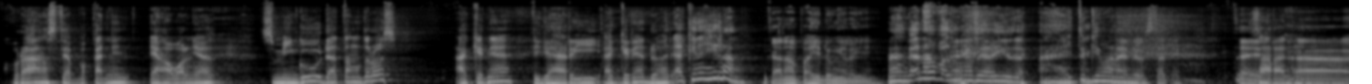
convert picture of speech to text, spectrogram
kurang setiap pekannya yang awalnya seminggu datang terus akhirnya tiga hari akhirnya dua hari akhirnya hilang Gak nampak hidungnya lagi. nah nggak nampak sama sekali Ustaz. ah itu gimana nih Ustaz Sarannya. eh,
